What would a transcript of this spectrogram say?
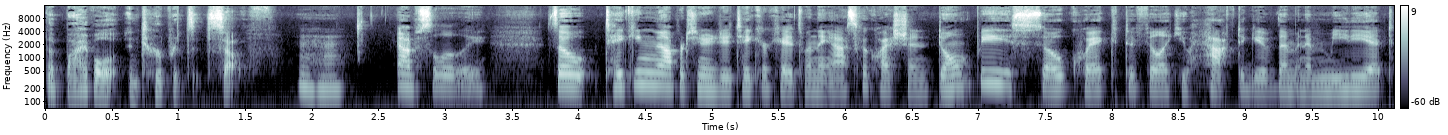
the Bible interprets itself. Mm-hmm. Absolutely. So, taking the opportunity to take your kids when they ask a question, don't be so quick to feel like you have to give them an immediate,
